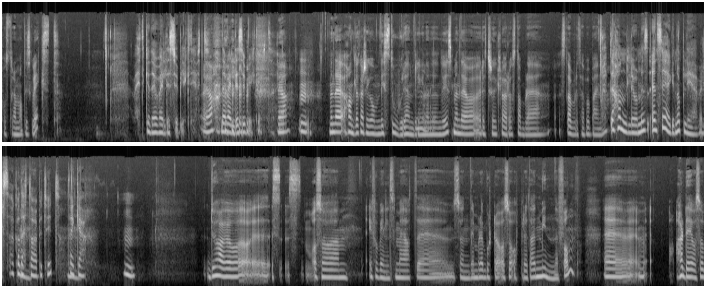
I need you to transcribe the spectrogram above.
posttraumatisk vekst? Jeg vet ikke, det er jo veldig subjektivt. Ja. Det er veldig subjektivt. ja. Mm. Men det handler kanskje ikke om de store endringene, nødvendigvis, men det å rett og slett klare å stable, stable seg på beina? Det handler jo om ens egen opplevelse av hva mm. dette har betydd, tenker jeg. Mm. Du har jo eh, også i forbindelse med at uh, sønnen din ble borte, også oppretta et minnefond. Uh, har det også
